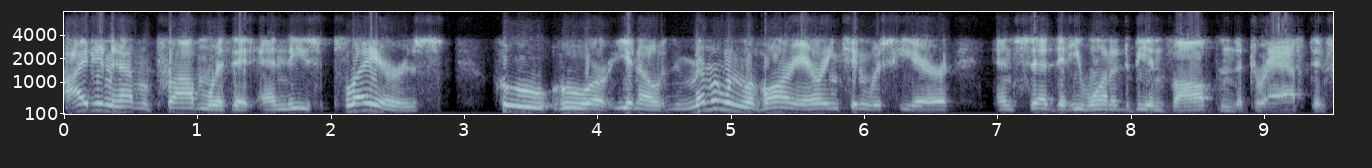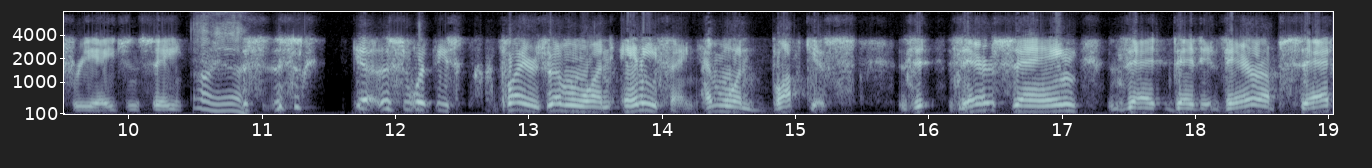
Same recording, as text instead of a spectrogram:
I didn't have a problem with it. And these players who who are you know remember when LaVar Arrington was here and said that he wanted to be involved in the draft and free agency. Oh, yeah. This, this is yeah, this is what these players who haven't won anything, haven't won bupkis. th- They're saying that that they're upset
